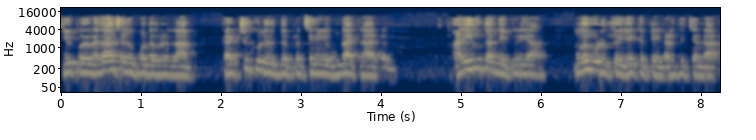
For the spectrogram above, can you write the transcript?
தீப வெதாச்சலம் போன்றவர்கள் எல்லாம் கட்சிக்குள் இருந்த பிரச்சனையை உண்டாக்கினார்கள். அதையும் தந்தை பெரியார் முகம் கொடுத்த இயக்கத்தை நடத்தி சென்றார்.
